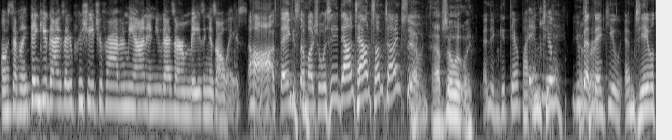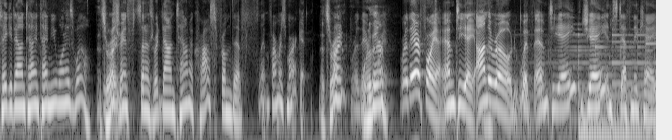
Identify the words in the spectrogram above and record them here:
Most definitely. Thank you guys. I appreciate you for having me on, and you guys are amazing as always. Ah, thanks so much. We'll see you downtown sometime soon. Absolutely. And you can get there by Thank MTA. you. You, bet. right. Thank you. MTA will take you downtown anytime you want as well. That's The right. Transfer Center's right downtown across from the Flint Farmers Market. That's right. We're there. We're For there. you. We're there for you. MTA on the road with MTA, Jay, and Stephanie K.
